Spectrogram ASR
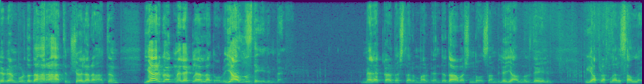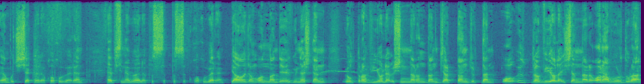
Ve ben burada daha rahatım. Şöyle rahatım. Yer gök meleklerle dolu. Yalnız değilim ben. Melek kardeşlerim var bende. Dağ başında olsam bile yalnız değilim. Bu yaprakları sallayan, bu çiçeklere koku veren, hepsine böyle pısık pısık koku veren. Ya hocam ondan değil, güneşten, ultraviyole ışınlarından, carttan cırttan, o ultraviyole ışınları ona vurduran,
